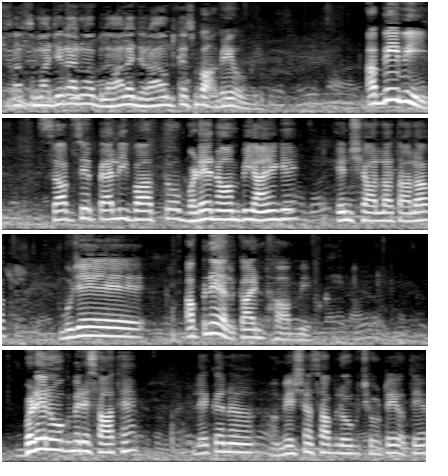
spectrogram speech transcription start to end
सर समाजी रहनुमा बिलाल जरा उनके होंगे। अभी भी सबसे पहली बात तो बड़े नाम भी आएँगे इन ताला। मुझे अपने हल्का इंतहाब में बड़े लोग मेरे साथ हैं लेकिन हमेशा सब लोग छोटे होते हैं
